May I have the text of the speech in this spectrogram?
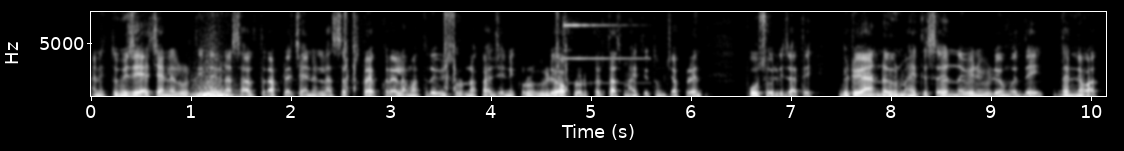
आणि तुम्ही जर या चॅनलवरती नवीन असाल तर आपल्या चॅनलला सबस्क्राईब करायला मात्र विसरू नका जेणेकरून व्हिडिओ अपलोड करताच माहिती तुमच्यापर्यंत पोहोचवली जाते. भेटूया नवीन माहितीसह नवीन व्हिडिओमध्ये. धन्यवाद.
